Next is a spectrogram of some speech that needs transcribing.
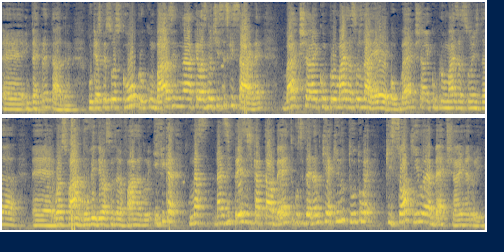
é, interpretada. Né? Porque as pessoas compram com base naquelas notícias que saem, né? Berkshire comprou mais ações da Apple, Berkshire comprou mais ações da é, Wells Fargo, ou vendeu ações da Wells Fargo, e fica nas, nas empresas de capital aberto considerando que aquilo tudo é, que só aquilo é a Berkshire Hathaway.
